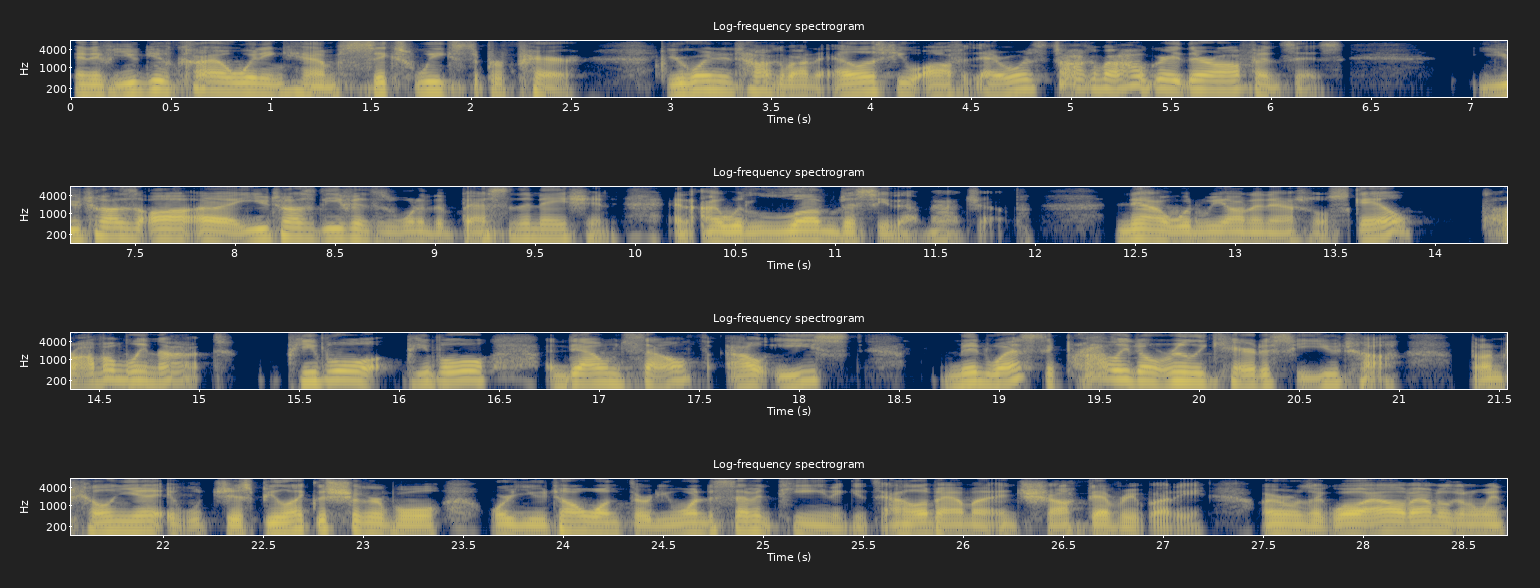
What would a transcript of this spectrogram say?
And if you give Kyle Whittingham six weeks to prepare, you're going to talk about an LSU offense. Everyone's talking about how great their offense is. Utah's uh, Utah's defense is one of the best in the nation, and I would love to see that matchup. Now, would we on a national scale? Probably not. People people down south, out east, Midwest, they probably don't really care to see Utah. But I'm telling you, it will just be like the Sugar Bowl where Utah won 31 to 17 against Alabama and shocked everybody. Everyone's like, well, Alabama's going to win.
